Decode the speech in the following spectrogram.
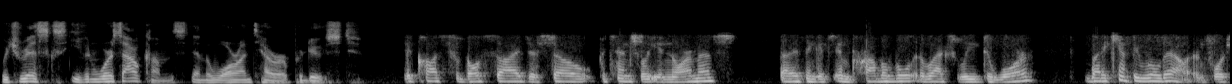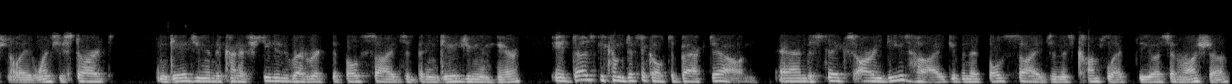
which risks even worse outcomes than the war on terror produced. The costs for both sides are so potentially enormous I think it's improbable it will actually lead to war, but it can't be ruled out, unfortunately. Once you start engaging in the kind of heated rhetoric that both sides have been engaging in here, it does become difficult to back down. And the stakes are indeed high, given that both sides in this conflict, the U.S. and Russia,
